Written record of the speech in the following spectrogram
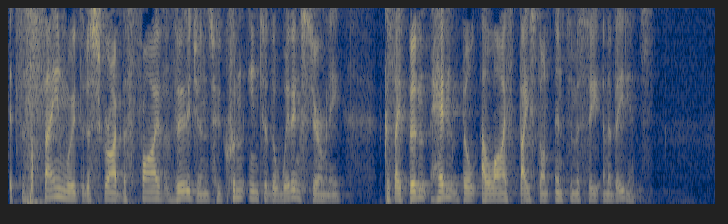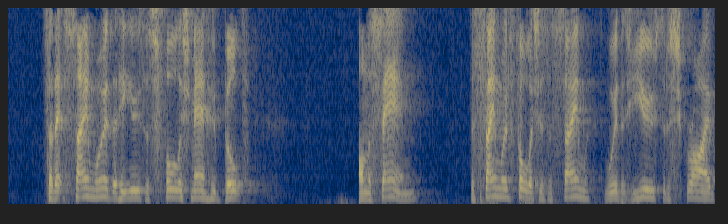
It's the same word to describe the five virgins who couldn't enter the wedding ceremony because they hadn't built a life based on intimacy and obedience. So that same word that he used, this foolish man who built on the sand, the same word foolish is the same word that's used to describe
